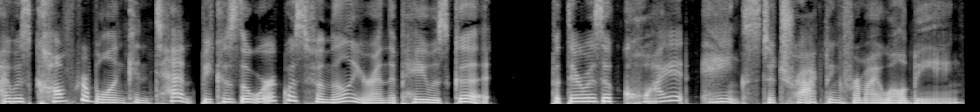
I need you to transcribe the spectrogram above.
I was comfortable and content because the work was familiar and the pay was good, but there was a quiet angst detracting from my well being.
